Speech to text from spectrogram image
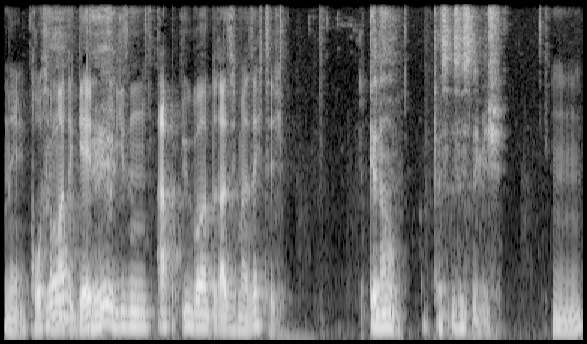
Nee, Großformate ja, gelten nee. Fliesen ab über 30 mal 60. Genau, das ist es nämlich. Mhm.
